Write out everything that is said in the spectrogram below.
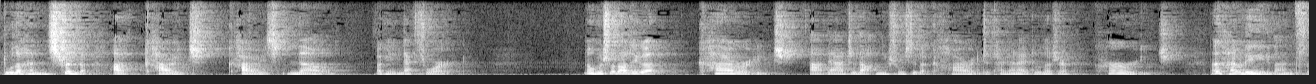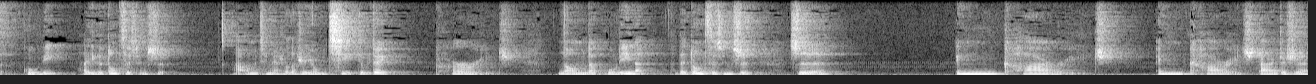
读的很顺的啊 courage, courage. No. OK，next word. 那我们说到这个 courage 啊，大家知道你熟悉的 courage，它原来读的是 courage。那还有另一个单词鼓励，它的一个动词形式啊。我们前面说的是勇气，对不对？courage。那我们的鼓励呢？它的动词形式是 encourage，encourage。当然这是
